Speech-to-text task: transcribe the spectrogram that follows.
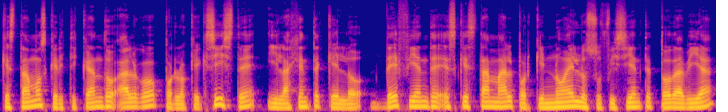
que estamos criticando algo por lo que existe y la gente que lo defiende es que está mal porque no hay lo suficiente todavía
